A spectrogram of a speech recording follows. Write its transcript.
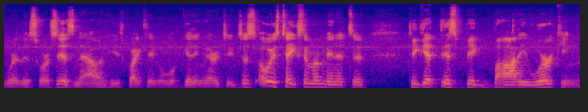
where this horse is now, and he's quite capable of getting there. It just always takes him a minute to, to get this big body working.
